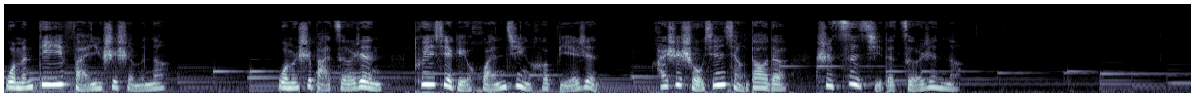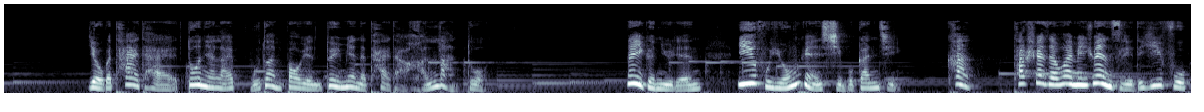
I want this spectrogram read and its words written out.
我们第一反应是什么呢？我们是把责任推卸给环境和别人，还是首先想到的是自己的责任呢？有个太太多年来不断抱怨对面的太太很懒惰。那个女人衣服永远洗不干净，看她晒在外面院子里的衣服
